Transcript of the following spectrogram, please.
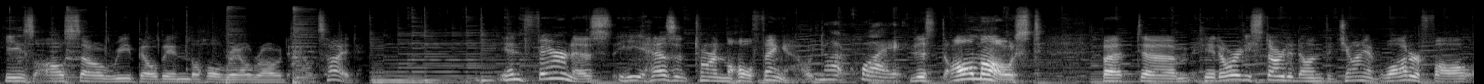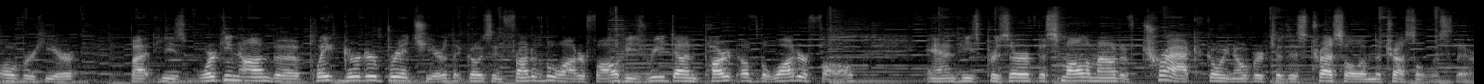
he's also rebuilding the whole railroad outside. In fairness, he hasn't torn the whole thing out Not quite. just almost. But um, he had already started on the giant waterfall over here. But he's working on the plate girder bridge here that goes in front of the waterfall. He's redone part of the waterfall and he's preserved a small amount of track going over to this trestle, and the trestle was there.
